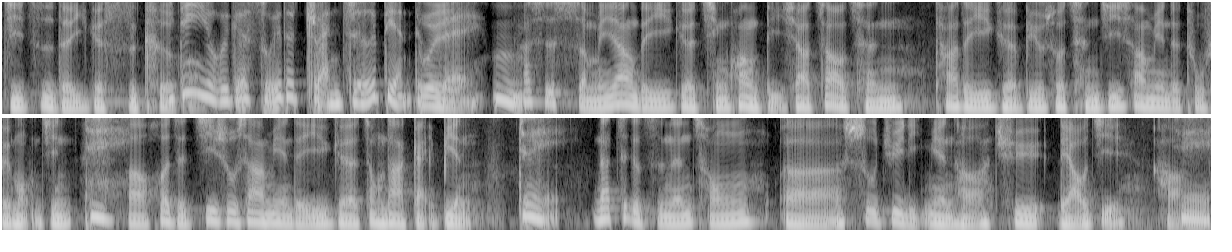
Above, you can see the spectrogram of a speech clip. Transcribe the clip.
极致的一个时刻，一定有一个所谓的转折点，对不对？对，嗯，它是什么样的一个情况底下造成它的一个，比如说成绩上面的突飞猛进，对啊，或者技术上面的一个重大改变，对。那这个只能从呃数据里面哈去了解，好，对。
